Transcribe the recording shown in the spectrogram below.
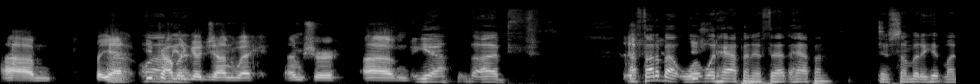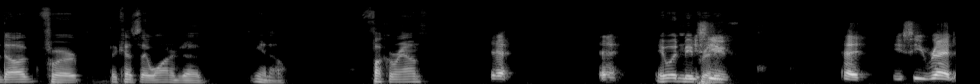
Um, but yeah, Uh, well, you'd I probably mean, go John Wick, I'm sure. Um, Yeah, I've I've thought about what would happen if that happened. If somebody hit my dog for because they wanted to, you know, fuck around. Yeah. Yeah. It wouldn't be you pretty. see, hey, you see red,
